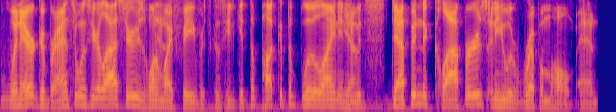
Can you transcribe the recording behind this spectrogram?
when Erik Gudbranson was here last year, he was one of my favorites because he'd get the puck at the blue line and Yeah. he would step into clappers and he would rip them home. And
